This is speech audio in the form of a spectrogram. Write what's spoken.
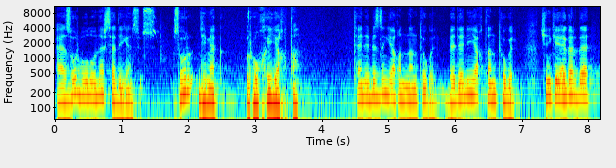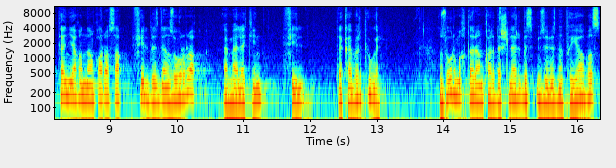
Ә зур булу нәрсә дигән сүз? Зур, димәк, рухи яктан. Тәнебезнең ягыннан түгел, бәдәни яктан түгел. Чөнки әгәр дә тән ягыннан карасак, фил бездән зуррак, әмма ләкин фил тәкәбер түгел. Зур мөхтәрәм кардәшләр, без үзебезне тоябыз,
